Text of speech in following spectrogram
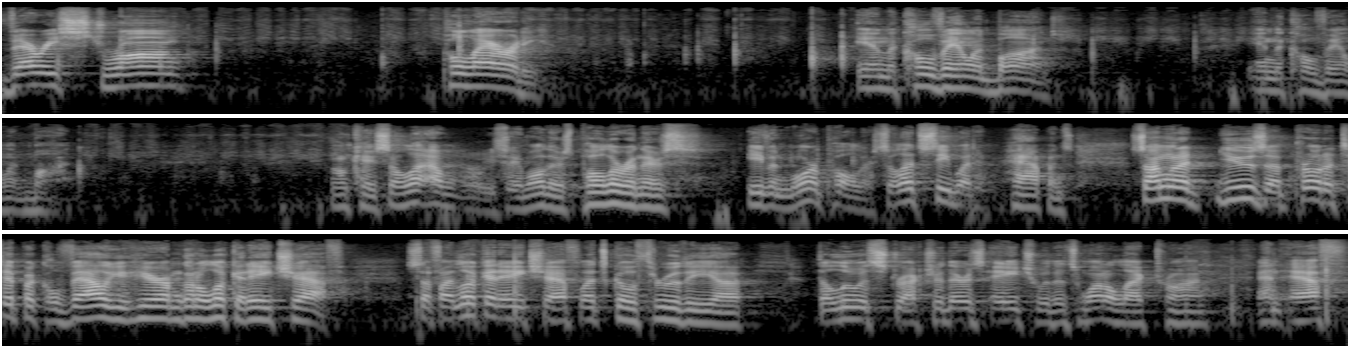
very strong polarity in the covalent bond in the covalent bond. Okay, so let, you say, well, there's polar and there's even more polar. So let's see what happens. So I'm going to use a prototypical value here. I'm going to look at HF. So if I look at HF, let's go through the, uh, the Lewis structure. There's H with its one electron, and F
